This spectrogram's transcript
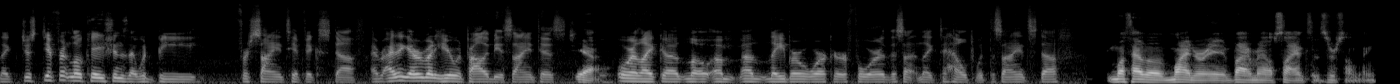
like just different locations that would be for scientific stuff. I think everybody here would probably be a scientist Yeah. or like a low um, a labor worker for the like to help with the science stuff. Must have a minor in environmental sciences or something.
